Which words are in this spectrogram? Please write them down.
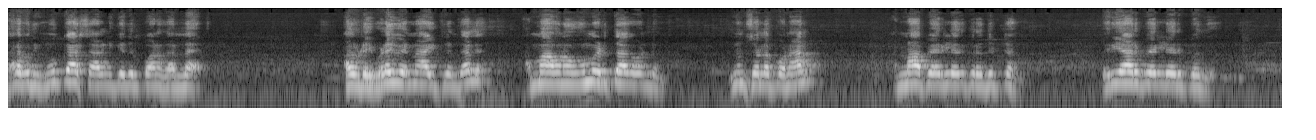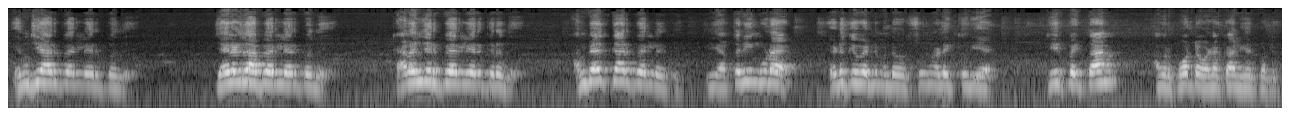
தளபதி மு க ஸ்டாலினுக்கு எதிர்ப்பானது அல்ல. அதனுடைய விளைவு என்ன ஆயிட்டு இருந்தால் அம்மா உணவும் எடுத்தாக வேண்டும். இன்னும் சொல்லப்போனால் அண்ணா பேரில் இருக்கிற திட்டம் பெரியார் பேரில் இருப்பது எம்ஜிஆர் பேரில் இருப்பது ஜெயலலிதா பேரில் இருப்பது கலைஞர் பேரில் இருக்கிறது அம்பேத்கர் பேரில் இருக்குது இது அத்தனையும் கூட எடுக்க வேண்டும் என்ற ஒரு சூழ்நிலைக்குரிய தீர்ப்பைத்தான் அவர் போட்ட வழக்கால் ஏற்பட்டது.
